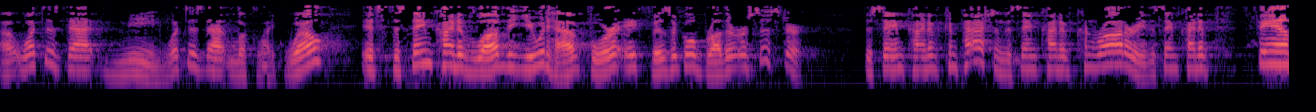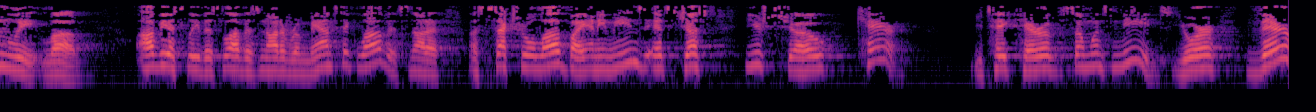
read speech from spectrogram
Uh, what does that mean? What does that look like? Well, it's the same kind of love that you would have for a physical brother or sister. The same kind of compassion, the same kind of camaraderie, the same kind of family love. Obviously, this love is not a romantic love, it's not a, a sexual love by any means. It's just you show care. You take care of someone's needs. You're there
